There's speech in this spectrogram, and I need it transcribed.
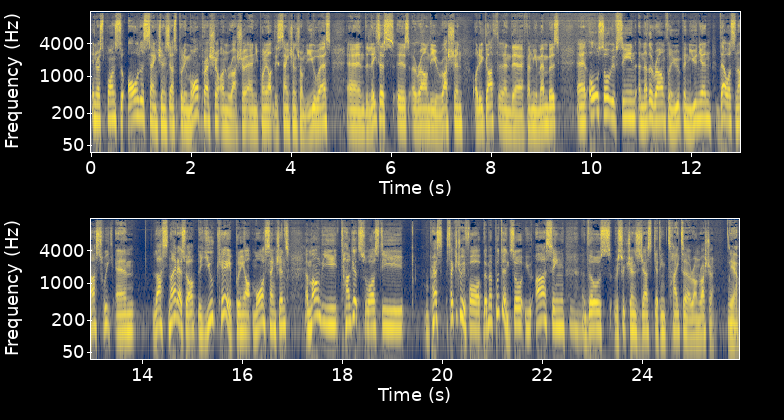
in response to all the sanctions, just putting more pressure on Russia. And you pointed out the sanctions from the US. And the latest is around the Russian oligarchs and their family members. And also, we've seen another round from the European Union. That was last week. And last night as well, the UK putting out more sanctions. Among the targets was the press secretary for Vladimir Putin. So you are seeing mm. those restrictions just getting tighter around Russia. Yeah.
